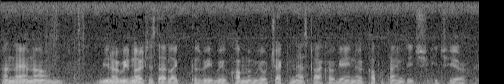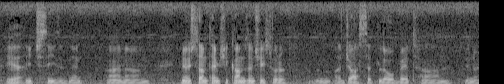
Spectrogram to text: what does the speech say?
And then, um, you know, we've noticed that, like, because we, we'll come and we'll check the nest back again a couple of times each each year, Yeah. each season then. And, um, you know, sometimes she comes and she sort of um, adjusts it a little bit, um, you know.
